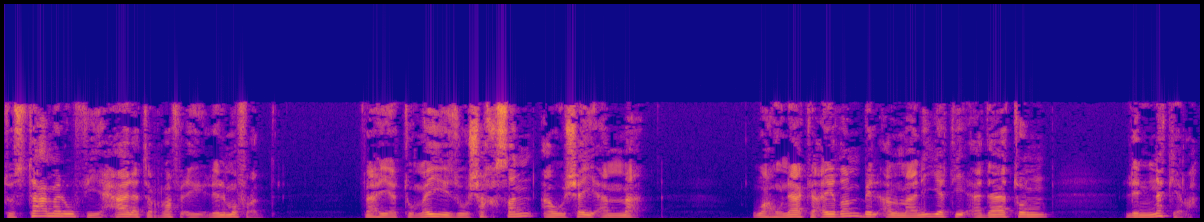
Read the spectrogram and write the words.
تستعمل في حالة الرفع للمفرد فهي تميز شخصا أو شيئا ما وهناك أيضا بالألمانية أداة للنكرة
